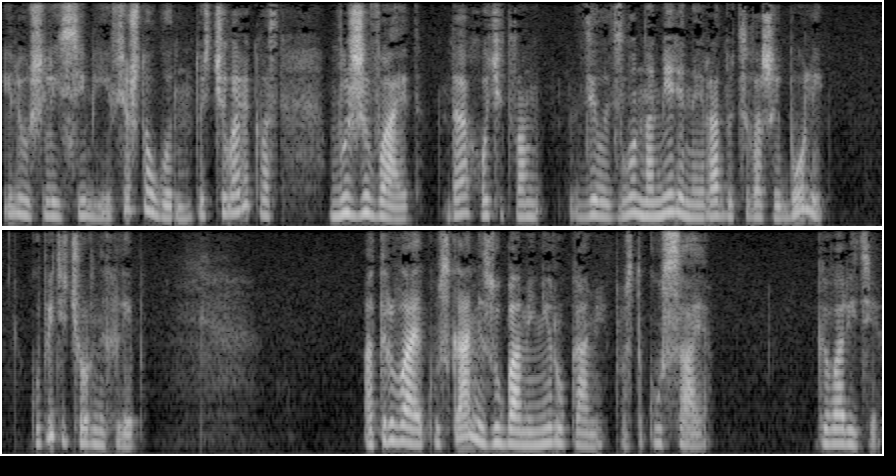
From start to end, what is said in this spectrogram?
или ушли из семьи, все что угодно. То есть человек вас выживает, да, хочет вам сделать зло намеренно и радуется вашей боли, купите черный хлеб. Отрывая кусками, зубами, не руками, просто кусая, говорите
